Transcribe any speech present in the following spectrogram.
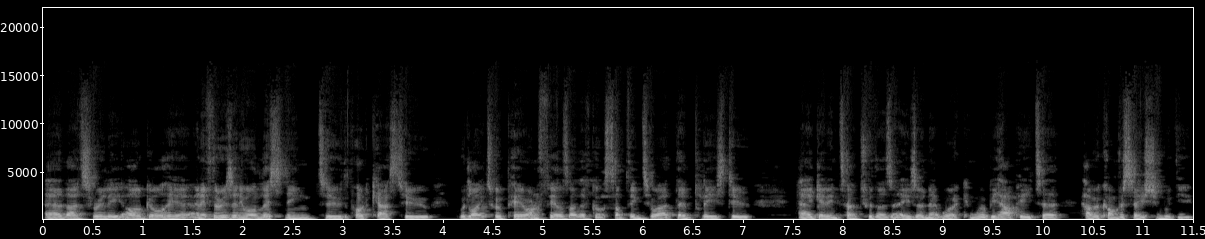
Uh, that's really our goal here. And if there is anyone listening to the podcast who would like to appear on, feels like they've got something to add, then please do uh, get in touch with us at Azo Network and we'll be happy to have a conversation with you.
